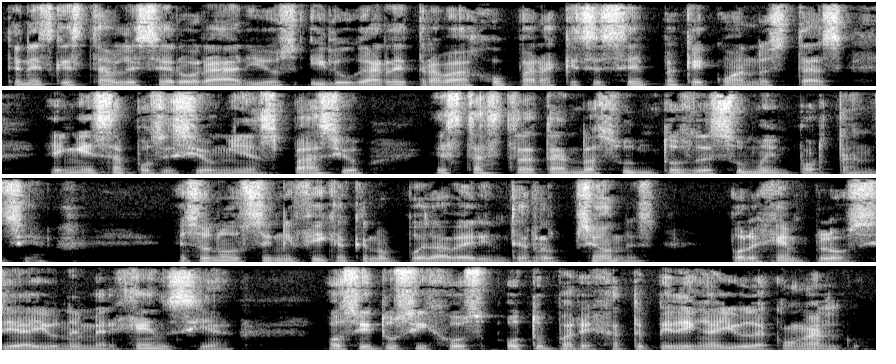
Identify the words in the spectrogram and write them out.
Tenés que establecer horarios y lugar de trabajo para que se sepa que cuando estás en esa posición y espacio, estás tratando asuntos de suma importancia. Eso no significa que no pueda haber interrupciones. Por ejemplo, si hay una emergencia, o si tus hijos o tu pareja te piden ayuda con algo.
